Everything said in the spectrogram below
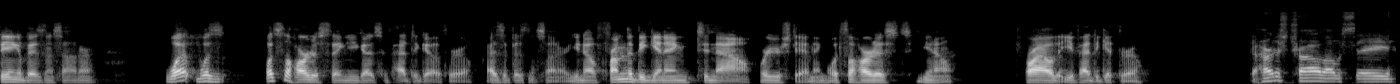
being a business owner. What was what's the hardest thing you guys have had to go through as a business owner you know from the beginning to now where you're standing? What's the hardest you know trial that you've had to get through? The hardest trial i would say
